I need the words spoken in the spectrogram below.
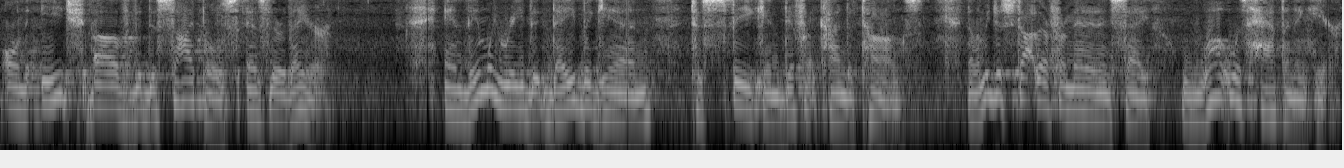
on each of the disciples as they're there. And then we read that they begin to speak in different kind of tongues. Now let me just stop there for a minute and say, what was happening here?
